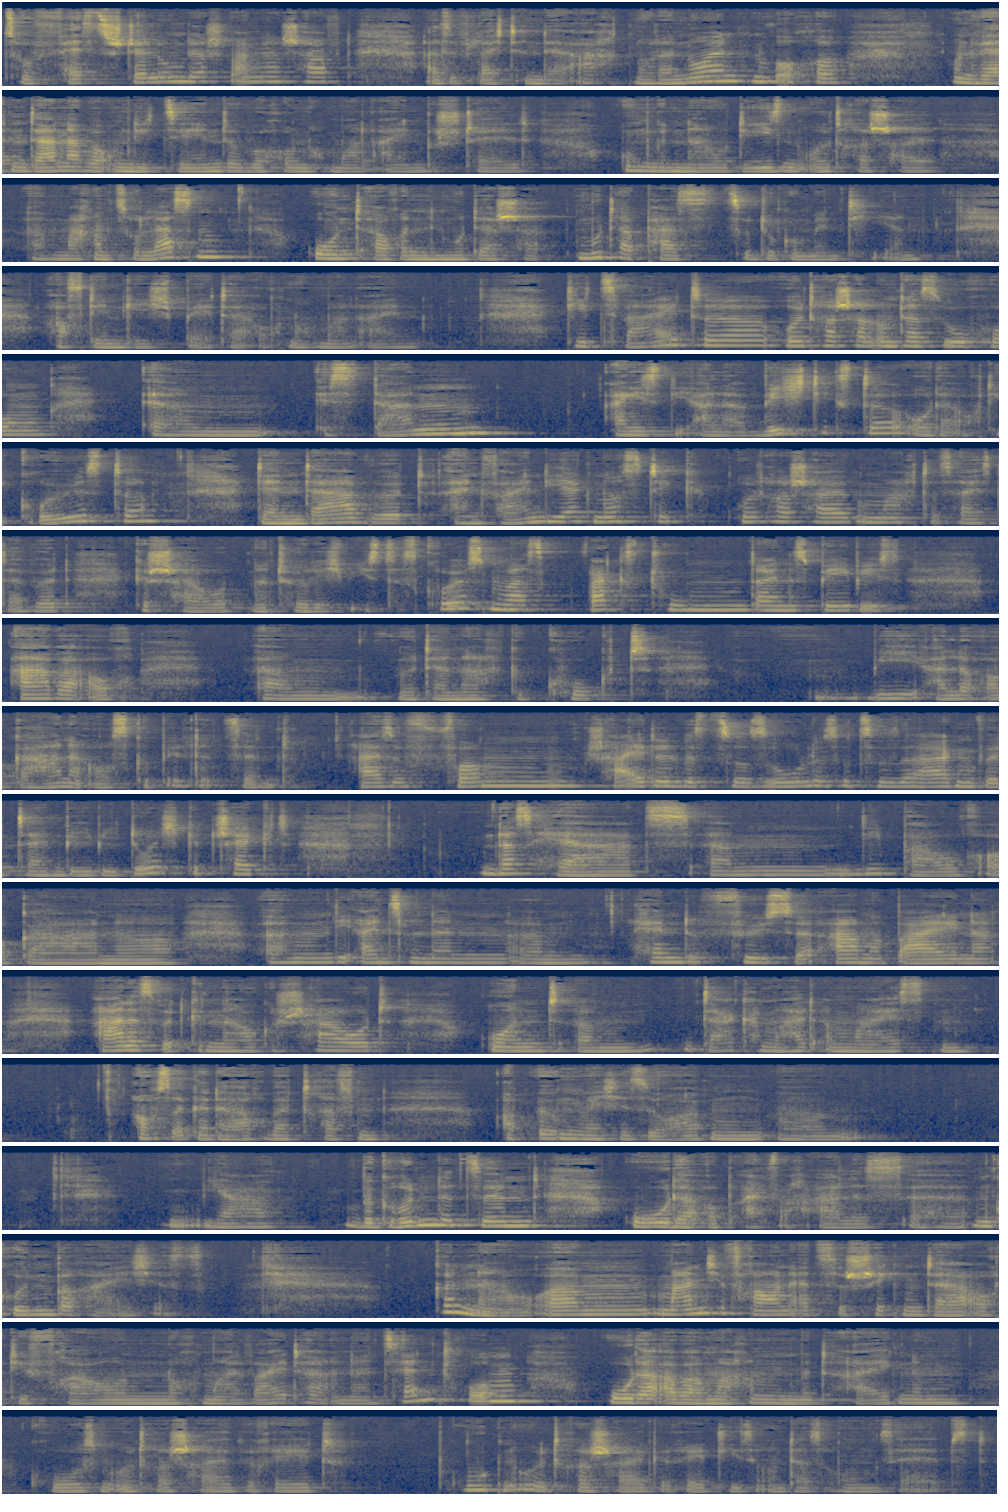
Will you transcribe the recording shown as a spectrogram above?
zur Feststellung der Schwangerschaft, also vielleicht in der achten oder neunten Woche und werden dann aber um die zehnte Woche nochmal einbestellt, um genau diesen Ultraschall äh, machen zu lassen und auch in den Mutterscha Mutterpass zu dokumentieren. Auf den gehe ich später auch nochmal ein. Die zweite Ultraschalluntersuchung ähm, ist dann eigentlich die allerwichtigste oder auch die größte, denn da wird ein Feindiagnostik-Ultraschall gemacht. Das heißt, da wird geschaut, natürlich, wie ist das Größenwachstum deines Babys, aber auch ähm, wird danach geguckt, wie alle Organe ausgebildet sind. Also vom Scheitel bis zur Sohle sozusagen wird dein Baby durchgecheckt das Herz, ähm, die Bauchorgane, ähm, die einzelnen ähm, Hände, Füße, Arme, Beine, alles wird genau geschaut und ähm, da kann man halt am meisten Aussage darüber treffen, ob irgendwelche Sorgen ähm, ja, begründet sind oder ob einfach alles äh, im grünen Bereich ist. Genau, ähm, manche Frauenärzte schicken da auch die Frauen nochmal weiter in ein Zentrum oder aber machen mit eigenem großen Ultraschallgerät, guten Ultraschallgerät diese Untersuchung selbst.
